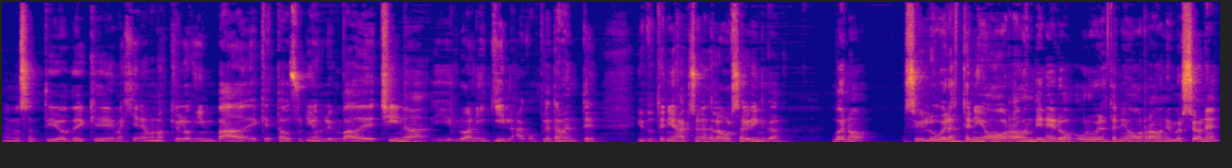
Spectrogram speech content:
en el sentido de que imaginémonos que los invade, que Estados Unidos lo invade China y lo aniquila completamente, y tú tenías acciones de la bolsa gringa, bueno, si lo hubieras tenido ahorrado en dinero o lo hubieras tenido ahorrado en inversiones,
